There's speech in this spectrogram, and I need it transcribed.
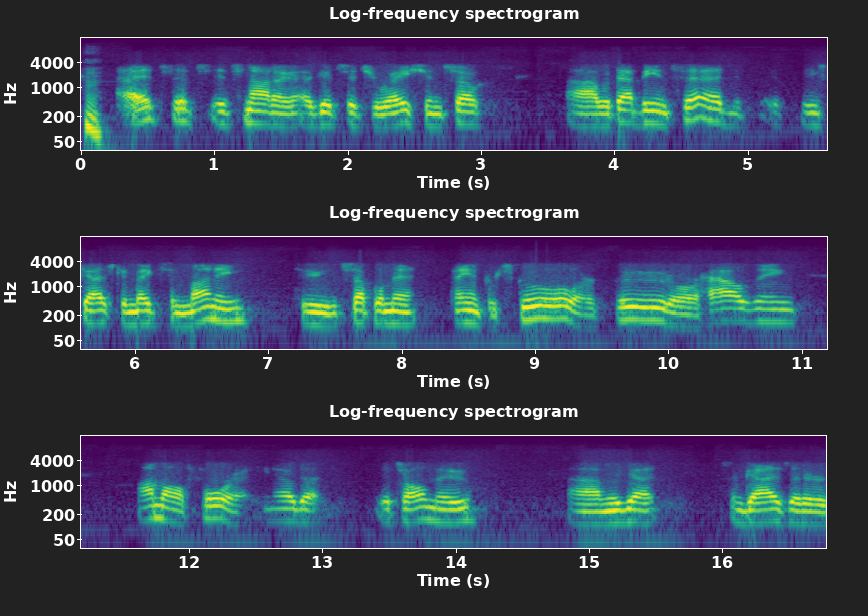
Hmm. Uh, it's it's it's not a, a good situation. So, uh, with that being said, if these guys can make some money to supplement paying for school or food or housing, I'm all for it. You know that it's all new. Um, we got some guys that are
